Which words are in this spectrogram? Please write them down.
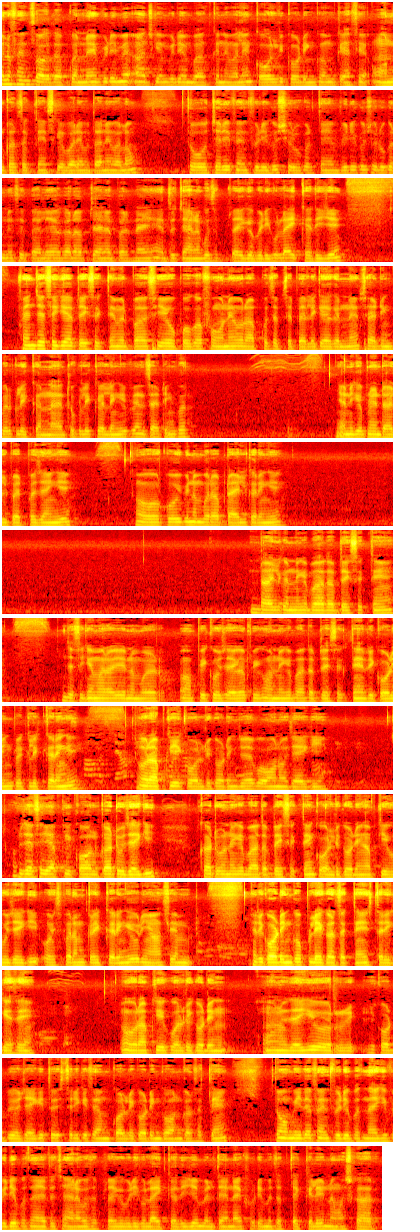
Hello friends, स्वागत है आपका नए वीडियो में। आज के हम वीडियो में बात करने वाले हैं कॉल रिकॉर्डिंग को हम कैसे ऑन कर सकते हैं, इसके बारे में बताने वाला हूँ। तो चलिए फ्रेंड्स, वीडियो को शुरू करते हैं। वीडियो को शुरू करने से पहले अगर आप चैनल पर नए हैं तो चैनल को सब्सक्राइब कर वीडियो को लाइक कर दीजिए। फ्रेंड जैसे कि आप देख सकते हैं, मेरे पास ये ओप्पो का फ़ोन है और आपको सबसे पहले क्या करना है, सेटिंग पर क्लिक करना है। तो क्लिक कर लेंगे फ्रेंड सेटिंग पर। यानी कि अपने डायल पैड पर जाएँगे और कोई भी नंबर आप डायल करेंगे। डायल करने के बाद आप देख सकते हैं, जैसे कि हमारा ये नंबर पिक हो जाएगा। पिक होने के बाद आप देख सकते हैं रिकॉर्डिंग पे क्लिक करेंगे और आपकी कॉल रिकॉर्डिंग जो है वो ऑन हो जाएगी। और जैसे ही आपकी कॉल कट हो जाएगी कट होने के बाद आप देख सकते हैं कॉल रिकॉर्डिंग आपकी हो जाएगी और इस पर हम क्लिक करेंगे और यहाँ से हम रिकॉर्डिंग को प्ले कर सकते हैं इस तरीके से। और आपकी कॉल रिकॉर्डिंग ऑन हो जाएगी और रिकॉर्ड भी हो जाएगी। तो इस तरीके से हम कॉल रिकॉर्डिंग को ऑन कर सकते हैं। तो उम्मीद है फ्रेंड्स वीडियो पसंद आएगी। वीडियो पसंद आए तो चैनल को सब्सक्राइब वीडियो को लाइक कर दीजिए। मिलते हैं नेक्स्ट वीडियो में। तब तक के लिए नमस्कार।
